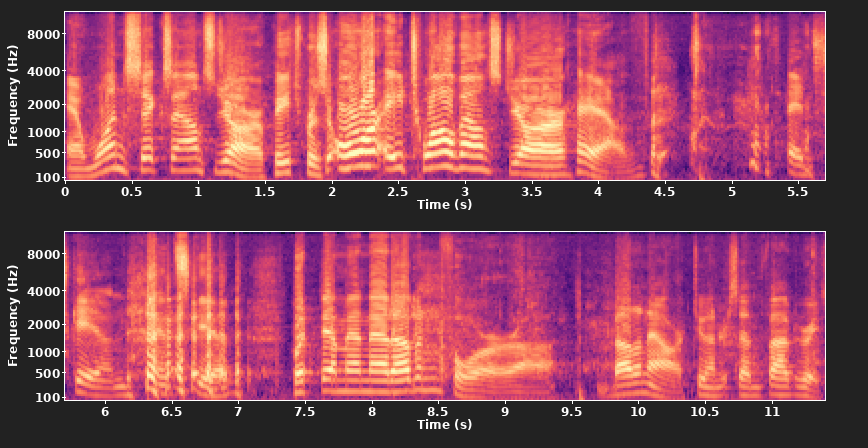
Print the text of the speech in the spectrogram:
and one six-ounce jar of peach preserve, or a 12-ounce jar halved And skinned. and skinned. Put them in that oven for uh, about an hour, 275 degrees.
